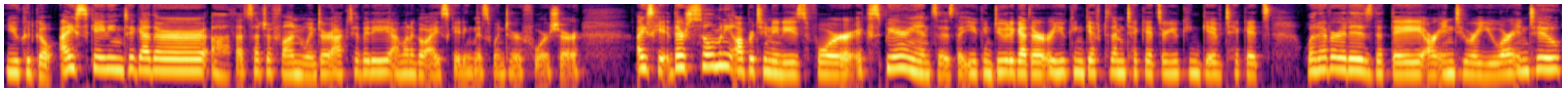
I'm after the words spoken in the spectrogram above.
You could go ice skating together. Oh, that's such a fun winter activity. I want to go ice skating this winter for sure. Ice skate. There's so many opportunities for experiences that you can do together, or you can gift them tickets, or you can give tickets, whatever it is that they are into or you are into.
